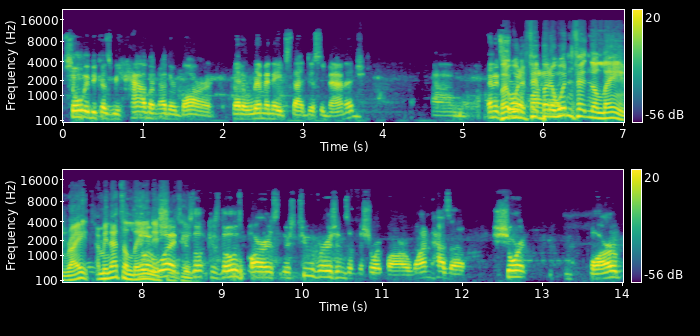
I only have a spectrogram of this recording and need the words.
solely because we have another bar that eliminates that disadvantage. Um, and it's But would it fit? But it like- wouldn't fit in the lane, right? I mean, that's a lane it issue. because those bars. There's two versions of the short bar. One has a short bar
